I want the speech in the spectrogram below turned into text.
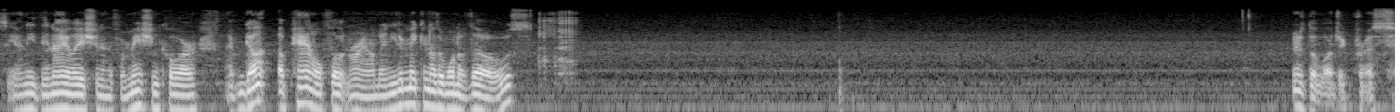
See, I need the Annihilation and the Formation Core. I've got a panel floating around. I need to make another one of those. There's the logic press.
